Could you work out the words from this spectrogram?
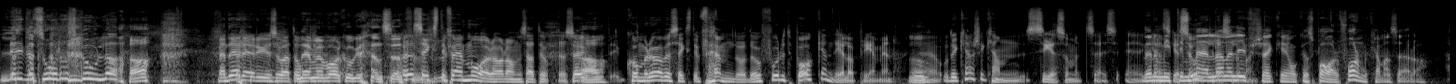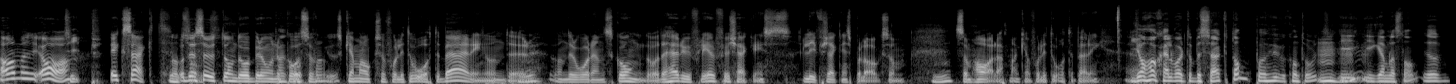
Livets hårda skola! Ja. Men där är det ju så att om, Nej men var går gränsen? 65 år har de satt upp det. Så Ja. kommer du över 65 då, då får du tillbaka en del av premien. Ja. Eh, Och det kanske kan ses som ett eh, Den är mitt emellan en livförsäkring och en sparform kan man säga då. Ja, men, ja Typ. exakt. Något och dessutom då beroende på så, kan man också få lite återbäring under, Mm. under årens gång. Då. Det här är ju fler försäkrings, livförsäkringsbolag som, Mm. som har att man kan få lite återbäring. Eh, Jag har själv varit och besökt dem på huvudkontoret Mhm. i, i Gamla stan. Jag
